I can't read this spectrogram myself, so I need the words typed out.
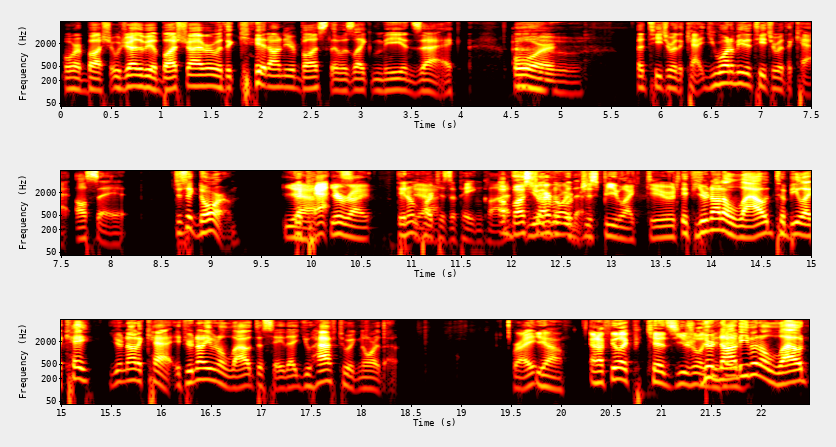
or a bus, would you rather be a bus driver with a kid on your bus that was like me and Zach, or Oh. a teacher with a cat? You want to be the teacher with a cat? I'll say it. Just ignore them. Yeah, cats. you're right. They don't Yeah. participate in class. A bus You driver ignore would them. just be like, dude, If you're not allowed to be like, hey, you're not a cat. If you're not even allowed to say that, you have to ignore them. Right? yeah. And I feel like kids usually You're not behave- even allowed,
